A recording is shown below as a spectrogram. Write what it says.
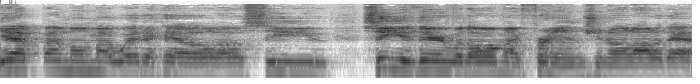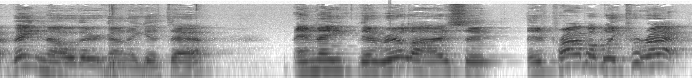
"Yep, I'm on my way to hell. I'll see you see you there with all my friends," you know, and all of that. They know they're going to get that, and they they realize that it's probably correct.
